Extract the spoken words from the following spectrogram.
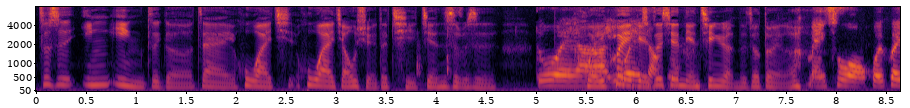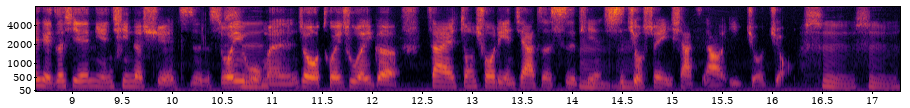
这是因应这个在户外期户外教学的期间，是不是？对啊，回馈给这些年轻人的就对了。没错，回馈给这些年轻的学子，所以我们就推出了一个在中秋连假这四天，嗯十九岁以下只要一九九。是是，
